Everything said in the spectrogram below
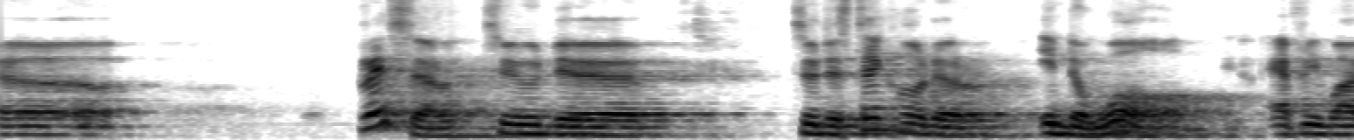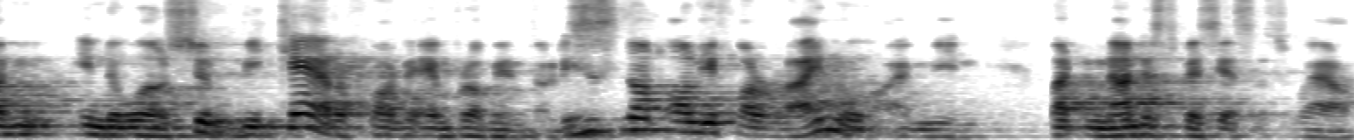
uh, pressure to the to the stakeholder in the world. Everyone in the world should be care for the environmental. This is not only for rhino, I mean, but another species as well.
